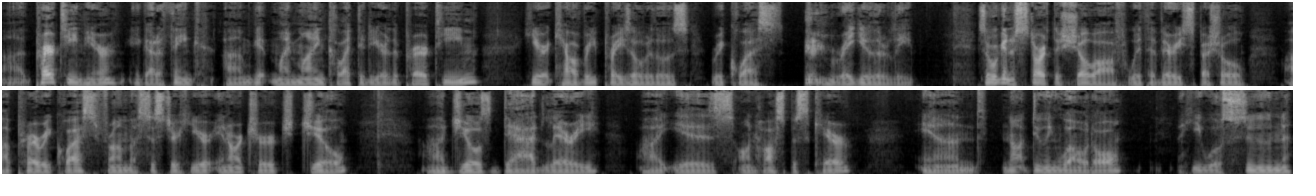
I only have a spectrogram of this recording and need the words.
uh, prayer team here, you got to think, um, get my mind collected here. The prayer team here at Calvary prays over those requests regularly. So we're going to start the show off with a very special uh, prayer request from a sister here in our church, Jill. Uh, Jill's dad, Larry, uh, is on hospice care and not doing well at all. He will soon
